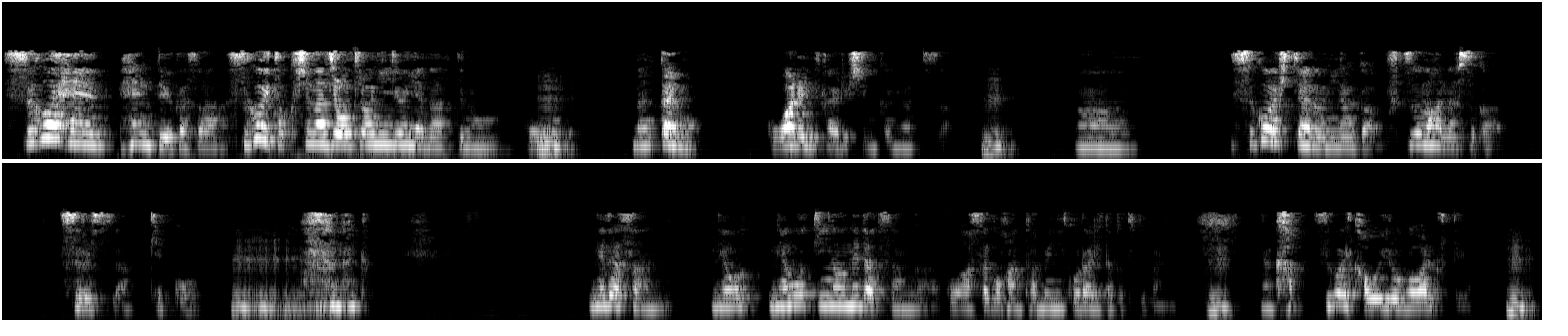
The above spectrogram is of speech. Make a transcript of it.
すごい変、変っていうかさ、すごい特殊な状況にいるんやなっていうのを、こう、うん何回も、こう、我に返る瞬間があってさ、うん。うん。すごい人やのになんか普通の話とかするしさ、結構。うんうんうん。なんか、ネダさん、寝お寝起きのネダさんがこう朝ごはん食べに来られた時とかに、うんなんかすごい顔色が悪くて、うん。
